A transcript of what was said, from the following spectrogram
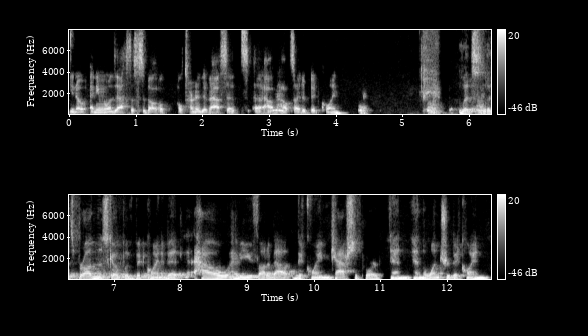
you know, anyone's asked us about alternative assets uh, outside of Bitcoin. Let's let's broaden the scope of Bitcoin a bit. How have you thought about Bitcoin Cash support and and the one true Bitcoin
